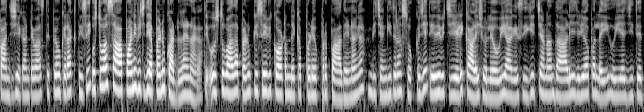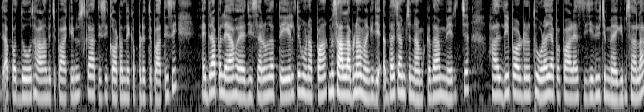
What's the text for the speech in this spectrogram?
5-6 ਘੰਟੇ ਵਾਸਤੇ ਭਿਉਂ ਕੇ ਰੱਖਤੀ ਸੀ। ਉਸ ਤੋਂ ਬਾਅਦ ਸਾਫ਼ ਪਾਣੀ ਵਿੱਚ ਦੀ ਆਪਾਂ ਇਹਨੂੰ ਕੱਢ ਲੈਣਾਗਾ। ਤੇ ਉਸ ਤੋਂ ਬਾਅਦ ਆਪਾਂ ਇਹਨੂੰ ਕਿਸੇ ਵੀ ਕਾਟਨ ਦੇ ਕੱਪੜੇ ਉੱਪਰ ਪਾ ਦੇਣਾਗਾ, ਵੀ ਚੰਗੀ ਤਰ੍ਹਾਂ ਸੁੱਕ ਜੇ। ਤੇ ਇਹਦੇ ਵਿੱਚ ਜਿਹੜੇ ਕਾਲੇ ਛੋਲੇ ਉਹ ਵੀ ਆ ਗਏ ਸੀਗੇ। ਚਨਾ ਦਾਲ ਹੀ ਜਿਹੜੀ ਉਹ ਆਪਾਂ ਲਈ ਹੋਈ ਹੈ ਜੀ, ਤੇ ਆਪਾਂ ਦੋ ਥਾਲਾਂ ਵਿੱਚ ਪਾ ਕੇ ਇਹਨੂੰ ਸੁਕਾਤੀ ਸੀ ਕਾਟਨ ਦੇ ਕੱਪੜੇ ਉੱਤੇ ਪਾਤੀ ਸੀ। ਇਧਰ ਆਪਾਂ ਲਿਆ ਹੋਇਆ ਜੀ ਸਰੋਂ ਦਾ ਤੇਲ ਤੇ ਹੁਣ ਆਪਾਂ ਮਸਾਲਾ ਬਣਾਵਾਂਗੇ ਜੀ। ਅੱਧਾ ਚਮਚ ਨਮਕ ਦਾ ਮਿਰਚ, ਹਲਦੀ ਪਾਊਡਰ ਥੋੜਾ ਜਿਹਾ ਆਪਾਂ ਪਾ ਲਿਆ ਸੀ ਜਿਹਦੇ ਵਿੱਚ ਮੈਗੀ ਮਸਾਲਾ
